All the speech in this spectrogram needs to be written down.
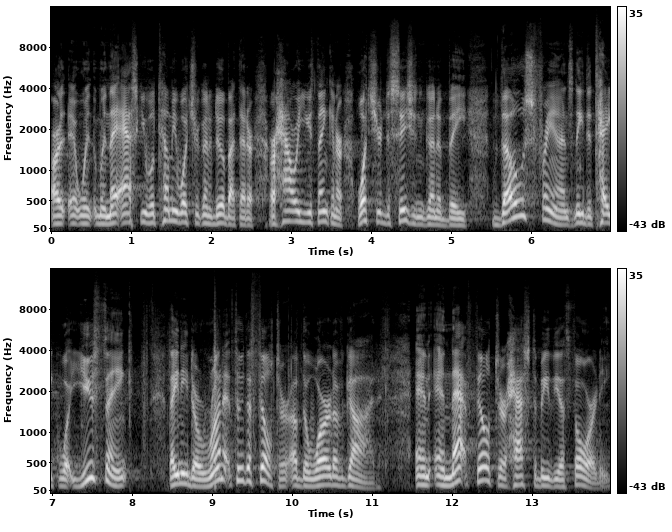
or uh, when, when they ask you, well, tell me what you're going to do about that, or, or how are you thinking, or what's your decision going to be, those friends need to take what you think, they need to run it through the filter of the Word of God. And, and that filter has to be the authority.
